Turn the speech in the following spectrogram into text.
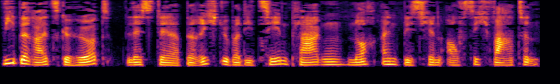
Wie bereits gehört, lässt der Bericht über die zehn Plagen noch ein bisschen auf sich warten.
